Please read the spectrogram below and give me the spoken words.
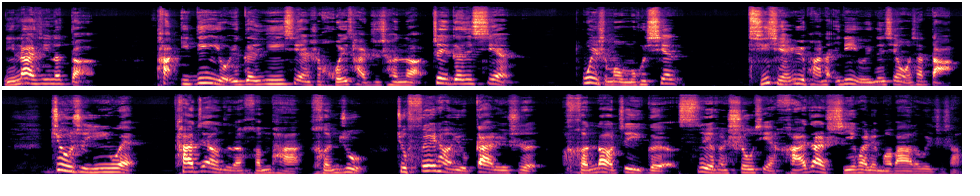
你耐心的等，它一定有一根阴线是回踩支撑的。这根线为什么我们会先提前预判它一定有一根线往下打？就是因为它这样子的横盘横住，就非常有概率是横到这个四月份收线还在十一块六毛八的位置上，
